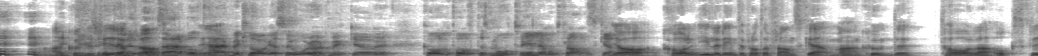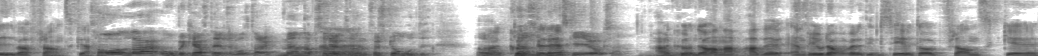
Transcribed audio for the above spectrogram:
Han kunde skriva enligt Voltaire. franska. Voltaire beklagar sig oerhört mycket över Karl XIIs motvilja mot franska. Ja, Karl gillade inte att prata franska, men han kunde tala och skriva franska. Tala obekräftat enligt Voltaire. Men absolut, Nej. han förstod. Och Han kanske kunde kunde det. skriva också. Han kunde, han hade en period där han var väldigt intresserad av fransk, eh,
